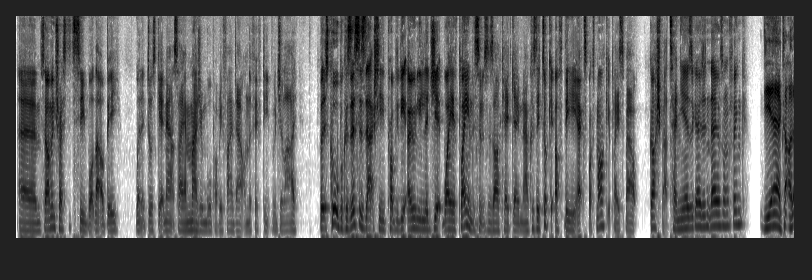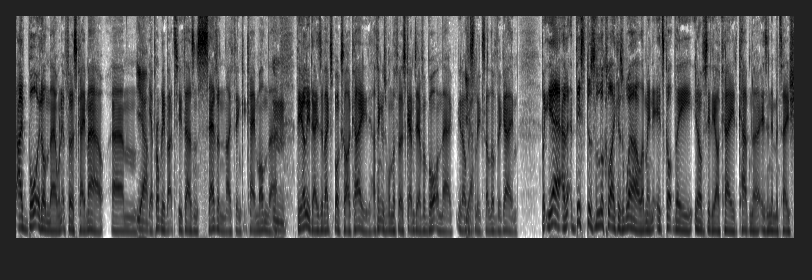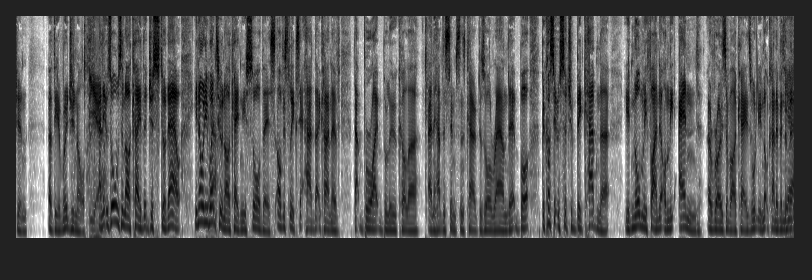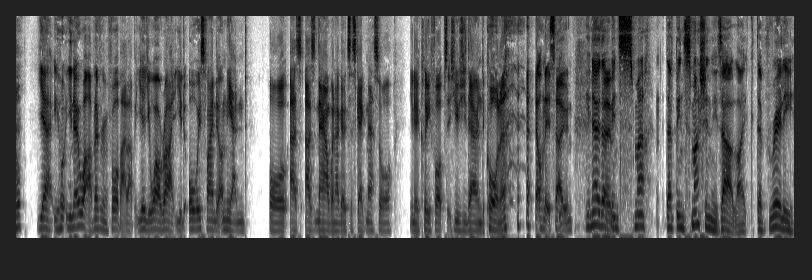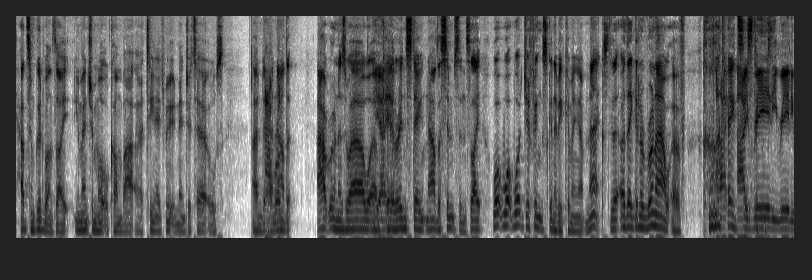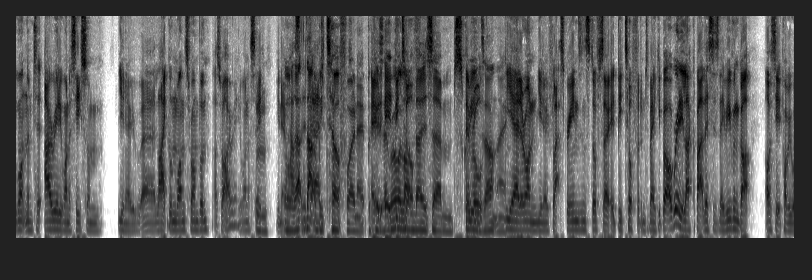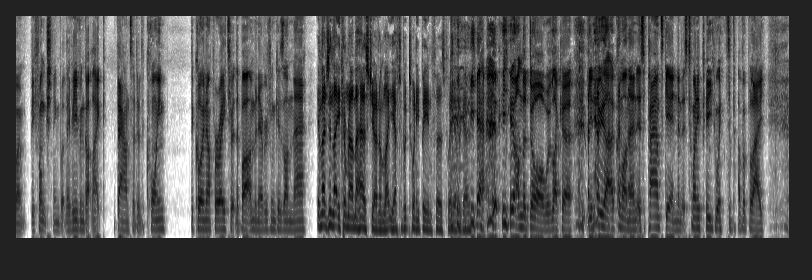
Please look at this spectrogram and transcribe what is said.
Um, so I'm interested to see what that'll be when it does get announced. I imagine we'll probably find out on the 15th of July. But it's cool because this is actually probably the only legit way of playing the Simpsons arcade game now because they took it off the Xbox Marketplace about, gosh, about 10 years ago, didn't they, or something? Yeah, I, I bought it on there when it first came out. Um, Yeah. yeah, probably about 2007. I think it came on there. Mm. The early days of Xbox Arcade. I think it was one of the first games I ever bought on there. You know, obviously because I love the game. But yeah, this does look like as well. I mean, it's got the you know obviously the arcade cabinet is an imitation of the original. Yeah. And it was always an arcade that just stood out. You know, when you went to an arcade and you saw this, obviously because it had that kind of that bright blue color and it had the Simpsons characters all around it. But because it was such a big cabinet, you'd normally find it on the end of rows of arcades, wouldn't you? Not kind of in the yeah. middle. Yeah, you, you know what? I've never even thought about that, but yeah, you are right. You'd always find it on the end, or as as now when I go to Skegness or you know Cleethorpes, it's usually there in the corner on its own. You know they've Um, been sma- they've been smashing these out. Like they've really had some good ones. Like you mentioned, Mortal Kombat, uh, Teenage Mutant Ninja Turtles, and uh, now that Outrun as well, um, Yeah, Killer Instinct. Now the Simpsons. Like what what what do you think's going to be coming up next? Are they going to run out of I, I really, really want them to. I really want to see some, you know, uh, light gun ones from them. That's what I really want to see. You know, Oh, that the that'll be tough, won't it? Because It'd- they're it'd be all on tough. those um, screens, all- aren't they? Yeah, they're on you know flat screens and stuff, so it'd be tough for them to make it. But what I really like about this is they've even got obviously it probably won't be functioning, but they've even got like down to the, the coin, the coin operator at the bottom, and everything is on there. Imagine that you come around my house, Joe, and I'm like, you have to put 20p in first before you ever go. Yeah, you're on the door with like a you know like come on then it's a pound to get in, then it's twenty p wait to have a play.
